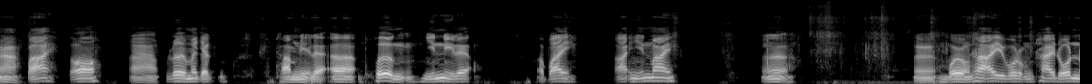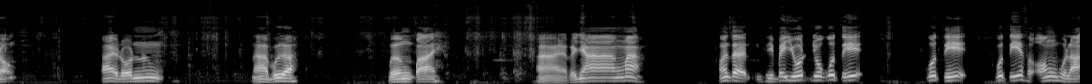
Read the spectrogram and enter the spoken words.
อ่าไปต่ออ่าเริ่มมาจากทำนี่แหละเออเพิ่งหินนี่แล้วเอาไปหาหินไหมเออเออบ่ต้องทายบ่ต้องทายโดนหรอกทายโดนนาเบื่อเบิ่งไป อ่าก็ย่างมามันแต่ที่ไปยุดอยู่กุฏิกุฏิกุฏิสองพุ่นละ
